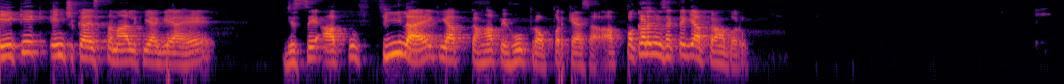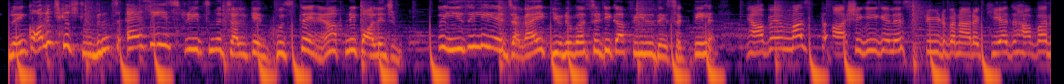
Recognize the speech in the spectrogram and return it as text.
एक एक इंच का इस्तेमाल किया गया है, जिससे आपको फील आए कि आप कहाँ पे हो प्रॉपर कैसा। आप पकड़ नहीं सकते कि आप कहाँ पर हो। कॉलेज के स्टूडेंट्स ऐसी ही स्ट्रीट्स में चल के घुसते हैं अपने कॉलेज में। तो इजीली ये जगह एक यूनिवर्सिटी का फील दे सकती है। यहाँ पे मस्त आशिकी के लिए स्ट्रीट बना रखी है, जहाँ पर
